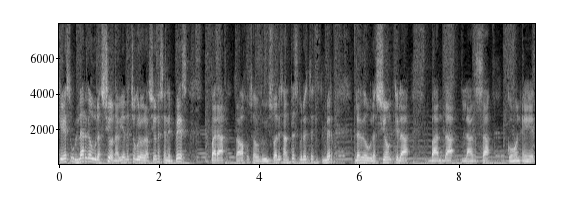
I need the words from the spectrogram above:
que es un larga duración. Habían hecho colaboraciones en EPs para trabajos audiovisuales antes, pero este es el primer larga duración que la banda lanza con eh,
